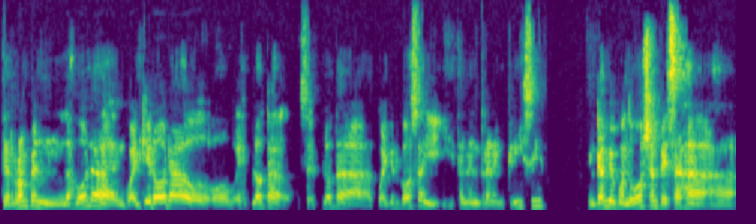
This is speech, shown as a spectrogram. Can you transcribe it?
te rompen las bolas en cualquier hora o, explota, se explota cualquier cosa y, están, entran en crisis. En cambio, cuando vos ya empezás a,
